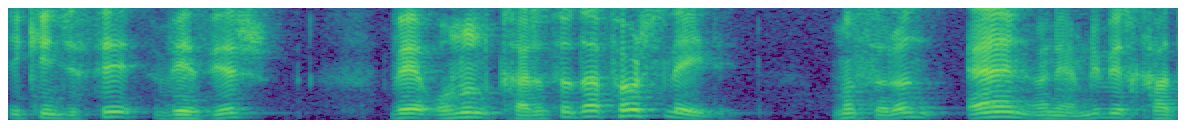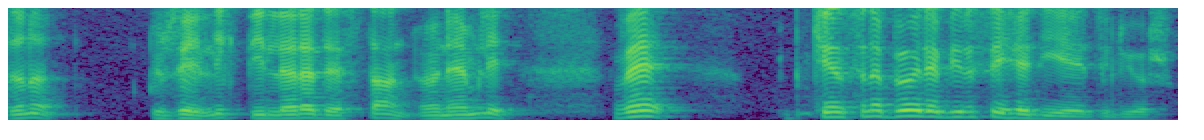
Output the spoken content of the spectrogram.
İkincisi vezir ve onun karısı da first lady. Mısır'ın en önemli bir kadını. Güzellik dillere destan, önemli. Ve kendisine böyle birisi hediye ediliyor.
